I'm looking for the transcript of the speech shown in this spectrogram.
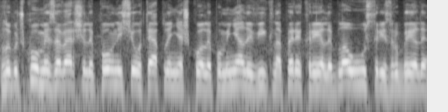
В Глибочку ми завершили повністю утеплення школи, поміняли вікна, перекрили, благоустрій зробили.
